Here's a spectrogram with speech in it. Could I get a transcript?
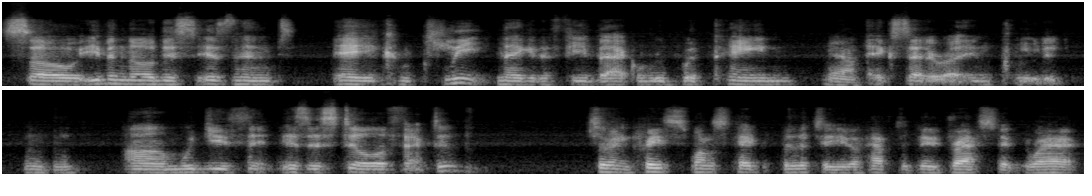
So even though this isn't a complete negative feedback loop with pain, Yeah. etc., included, Mm-hmm. um, would you think is this still effective? To increase one's capability, you have to do drastic work.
